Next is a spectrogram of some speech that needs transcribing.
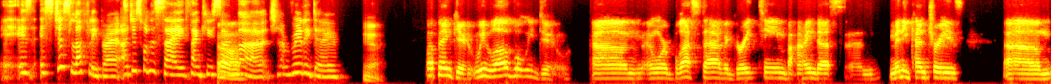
it's, it's just lovely brett. I just want to say thank you so Oh. much. I really do. Yeah. well, thank you. We love what we do, um, and we're blessed to have a great team behind us and many countries um,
